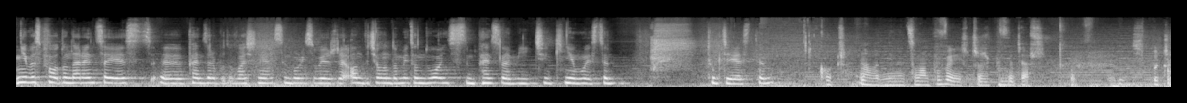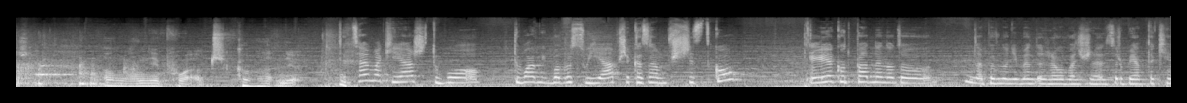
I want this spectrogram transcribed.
nie bez powodu na ręce jest y, pędzel, bo to właśnie symbolizuje, że on wyciągnął do mnie tą dłoń z tym pędzlem i dzięki niemu jestem tu, gdzie jestem. Kurczę, nawet nie wiem, co mam powiedzieć, szczerze powiedziawszy. Ona, nie płacz, kochanie. Cały makijaż to było, to była mi po prostu ja, przekazałam wszystko. I jak odpadnę, no to na pewno nie będę żałować, że zrobiłam taki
